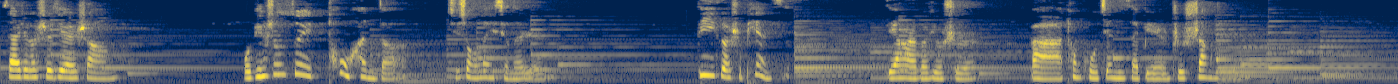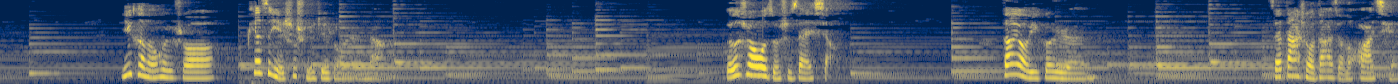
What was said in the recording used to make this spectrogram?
在这个世界上。我平生最痛恨的几种类型的人，第一个是骗子，第二个就是把痛苦建立在别人之上的人。你可能会说，骗子也是属于这种人有的时候，我总是在想，当有一个人在大手大脚的花钱。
